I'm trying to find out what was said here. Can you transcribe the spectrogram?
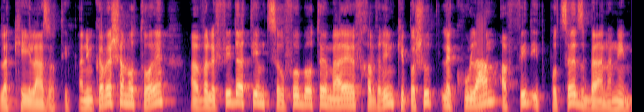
לקהילה הזאת. אני מקווה שאני לא טועה, אבל לפי דעתי הם צירפו באותו מעל אלף חברים, כי פשוט לכולם הפיד התפוצץ בעננים.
